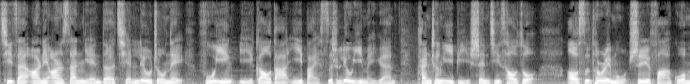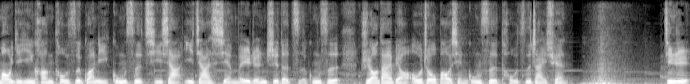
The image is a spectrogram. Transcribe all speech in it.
其在二零二三年的前六周内浮盈已高达一百四十六亿美元，堪称一笔神级操作。奥斯特瑞姆是法国贸易银行投资管理公司旗下一家鲜为人知的子公司，主要代表欧洲保险公司投资债券。近日，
